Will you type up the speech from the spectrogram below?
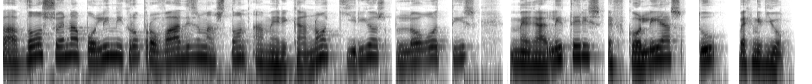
θα δώσω ένα πολύ μικρό προβάδισμα στον Αμερικανό κυρίως λόγω της μεγαλύτερης ευκολίας του παιχνιδιού.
